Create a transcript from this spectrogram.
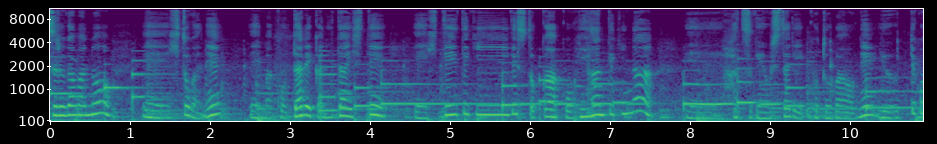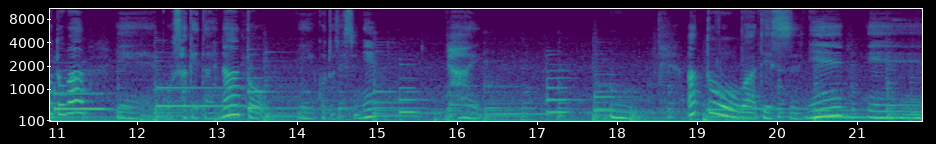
する側の、えー、人がね、えー、まあ、こう誰かに対して、えー、否定的ですとかこう批判的な、え発言をしたり言葉をね言うってことは、えこう避けたいなということですよね。はい、うん、あとはですね、えー、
